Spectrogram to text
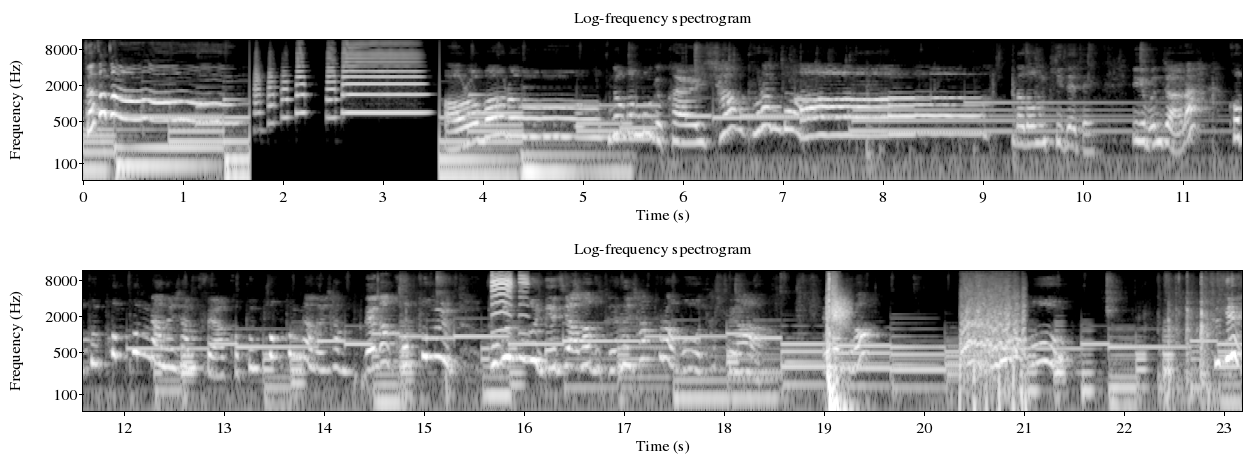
짜자잔. 바로바로 너가 목욕할 샴푸란다. 나 너무 기대돼. 이게 뭔지 알아? 거품 퐁퐁 나는 샴푸야. 거품 퐁퐁 나는 샴푸. 내가 거품을 부글부글 내지 않아도 되는 샴푸라고 타투야. 내가 들어? 아니라고. 그게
